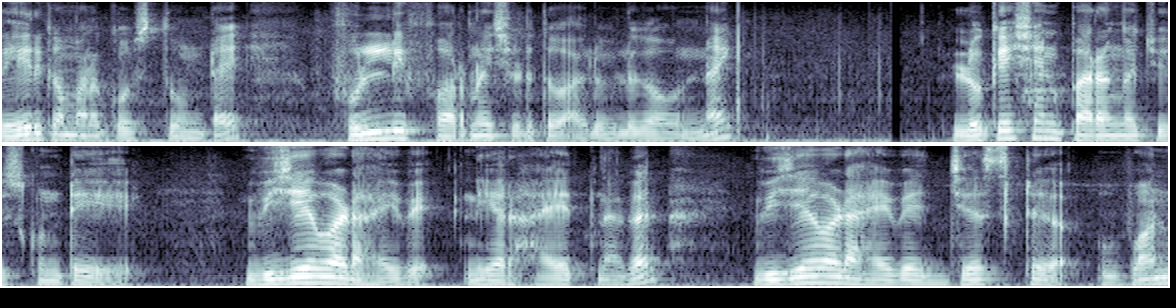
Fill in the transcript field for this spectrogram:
రేర్గా మనకు వస్తూ ఉంటాయి. ఫుల్లీ ఫర్నిష్డ్తో అవైలబుల్గా ఉన్నాయి. లొకేషన్ పరంగా చూసుకుంటే Vijayawada highway near Hayath Nagar. Vijayawada highway just one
